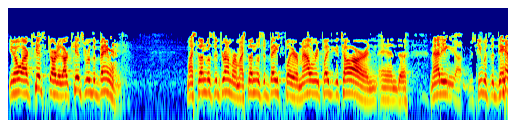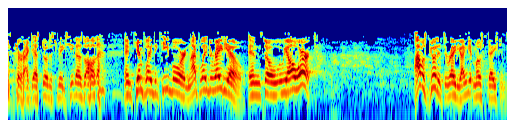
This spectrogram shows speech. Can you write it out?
You know, our kids started, our kids were the band. My son was the drummer, my son was the bass player, Mallory played the guitar, and, and uh, Maddie, uh, she was the dancer, I guess, so to speak. She does all that. And Kim played the keyboard, and I played the radio. And so we all worked. I was good at the radio. I can get most stations.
